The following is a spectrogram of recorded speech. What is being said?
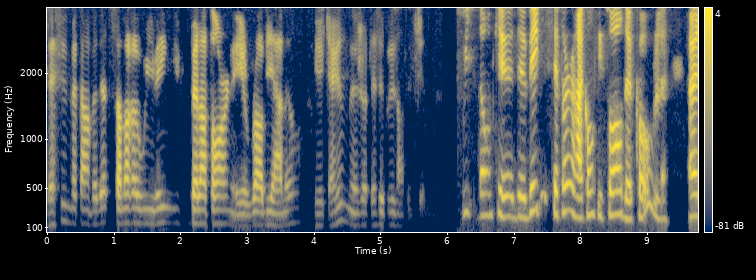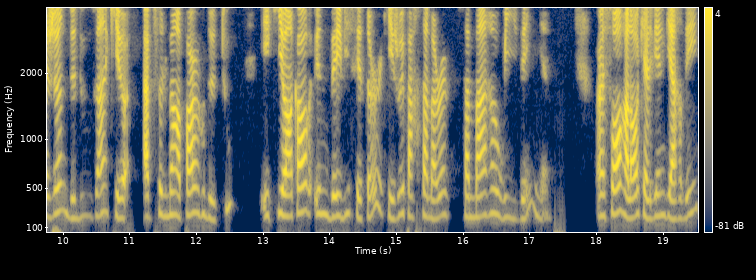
Le film met en vedette Samara Weaving, Bella Thorne et Robbie Hamill. Et Karine, je vais te laisser présenter le film. Oui, donc euh, The Babysitter raconte l'histoire de Cole, un jeune de 12 ans qui a absolument peur de tout et qui a encore une babysitter qui est jouée par Samara, Samara Weaving. Un soir, alors qu'elle vient le garder,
